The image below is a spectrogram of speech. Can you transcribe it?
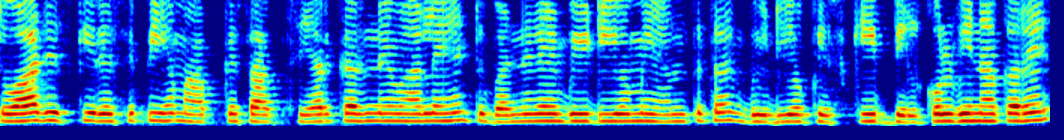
तो आज इसकी रेसिपी हम आपके साथ शेयर करने वाले हैं। तो बने रहें वीडियो में अंत तक, वीडियो की स्किप बिल्कुल भी ना करें।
